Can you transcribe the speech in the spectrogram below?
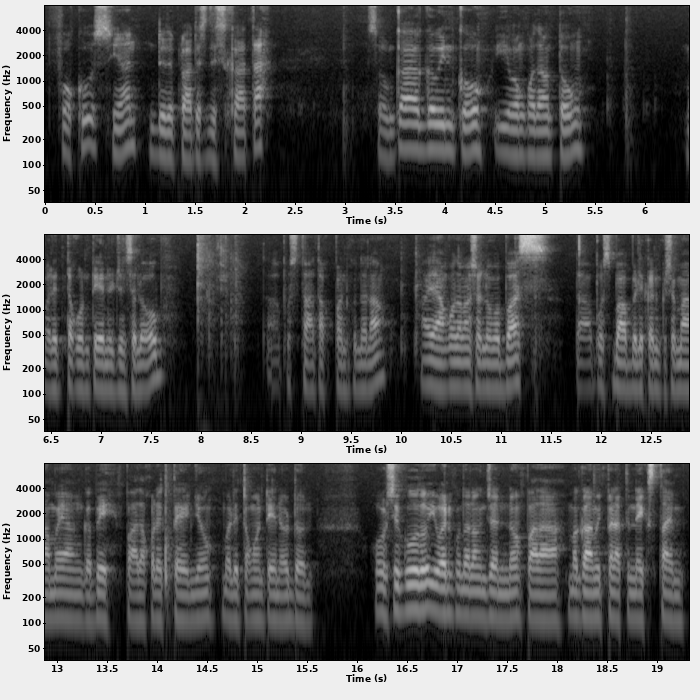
Focus, yan, Diloplatis desicata. So ang gagawin ko, iwan ko lang tong malit na container dyan sa loob. Tapos tatakpan ko na lang. Hayaan ko naman siya lumabas. Tapos babalikan ko siya mamayang gabi para kolektahin yung malit na container doon. Or siguro iwan ko na lang dyan, no? Para magamit pa natin next time.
